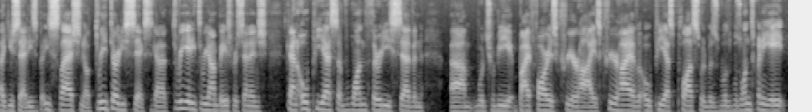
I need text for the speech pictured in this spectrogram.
like you said he's, he's slashed you know 336 he's got a 383 on base percentage he's got an ops of 137 um, which would be by far his career high. His career high of OPS plus was, was, was 128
